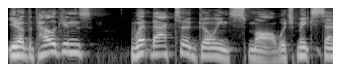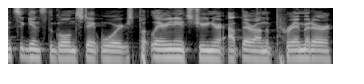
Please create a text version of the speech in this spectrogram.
You know, the Pelicans went back to going small, which makes sense against the Golden State Warriors. Put Larry Nance Jr. out there on the perimeter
